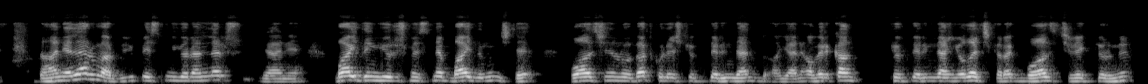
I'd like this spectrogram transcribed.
Daha neler var? Büyük resmi görenler yani Biden görüşmesinde Biden'ın işte Boğaziçi'nin Robert Kolej köklerinden yani Amerikan köklerinden yola çıkarak Boğaziçi rektörünü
